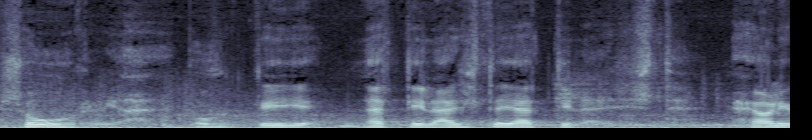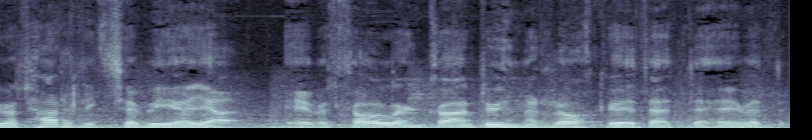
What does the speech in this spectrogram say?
suuria. Puhuttiin lättiläisistä jättiläisistä. He olivat harkitsevia ja eivätkä ollenkaan tyhmän rohkeita, että he eivät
